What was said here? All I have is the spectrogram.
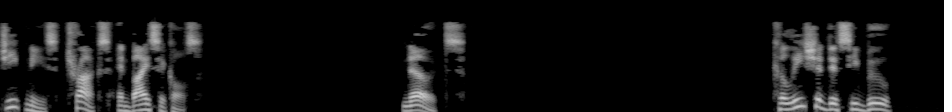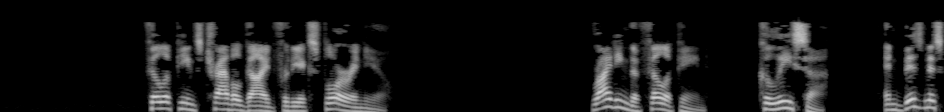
jeepneys, trucks, and bicycles. Notes Kalisha de Cebu Philippines Travel Guide for the Explorer in You. Riding the Philippine Kalisa and Business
